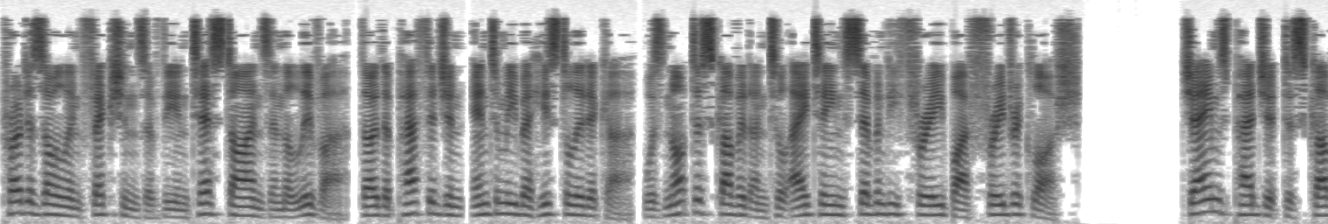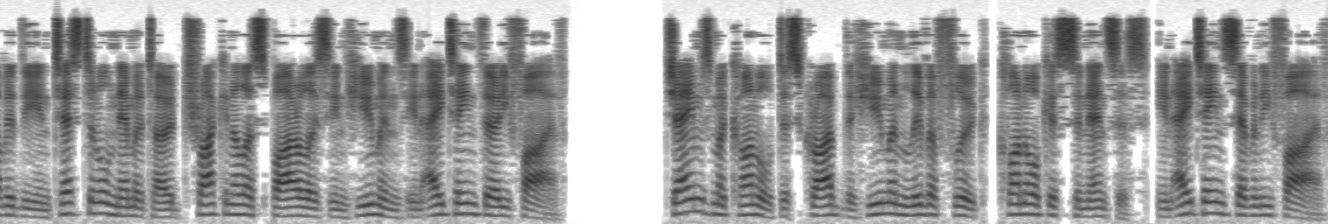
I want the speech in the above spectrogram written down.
protozoal infections of the intestines and the liver, though the pathogen, Entamoeba histolytica, was not discovered until 1873 by Friedrich Losch. James Paget discovered the intestinal nematode Trichinella spiralis in humans in 1835. James McConnell described the human liver fluke, Clonorchis sinensis, in 1875.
